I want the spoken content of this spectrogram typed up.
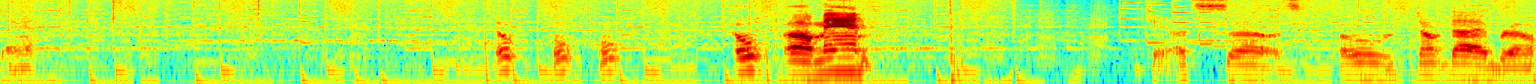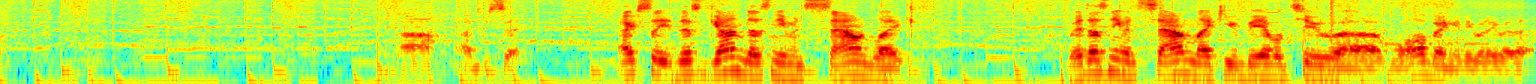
Dang it. Oh, oh, oh. Oh, oh man. Okay, let's, uh, let's, oh, don't die, bro. Ah, that'd be sick. Actually, this gun doesn't even sound like, it doesn't even sound like you'd be able to, uh, wallbang anybody with it.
